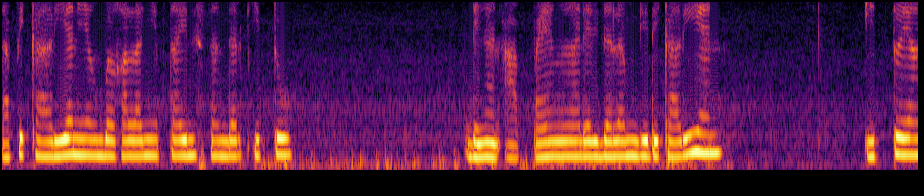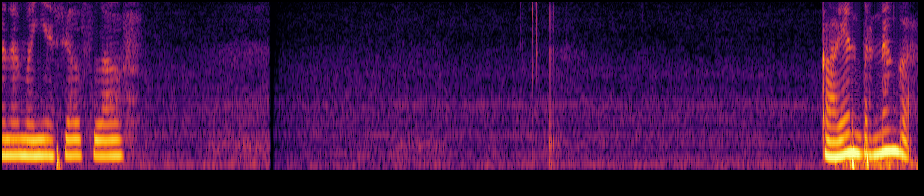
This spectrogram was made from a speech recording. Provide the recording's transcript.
tapi kalian yang bakalan nyiptain standar itu dengan apa yang ada di dalam diri kalian. Itu yang namanya self-love. Kalian pernah nggak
